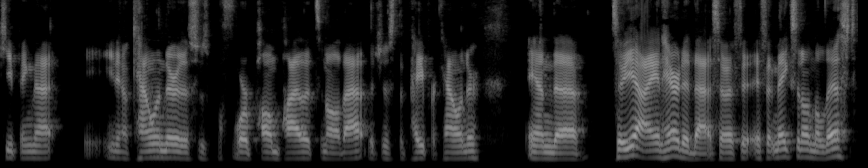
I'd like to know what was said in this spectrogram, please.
keeping that you know calendar. This was before Palm Pilots and all that, but just the paper calendar. And uh, so yeah, I inherited that. So if it, if it makes it on the list,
